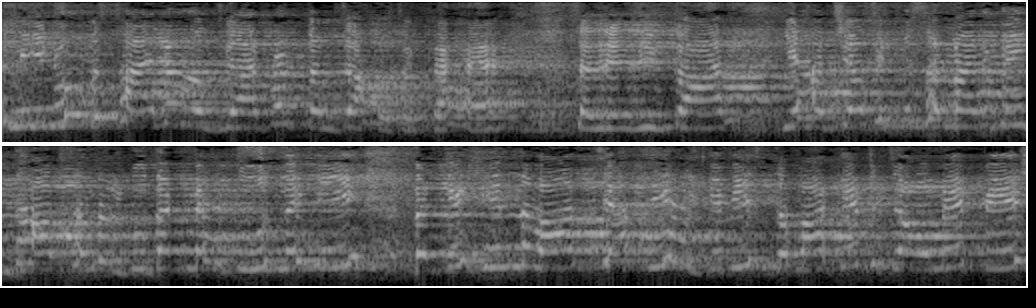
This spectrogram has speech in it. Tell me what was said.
जमीनों वसाइल और रोज़गार पर कब्जा हो सकता है। सदर जीवकार, यह हदशा सिर्फ़ मुसलमानों के इंतहा पसंद हल्कों तक महदूद नहीं बल्कि हिंदवाद सियासी हल्के भी इस दफ़ा के बचाव में पेश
